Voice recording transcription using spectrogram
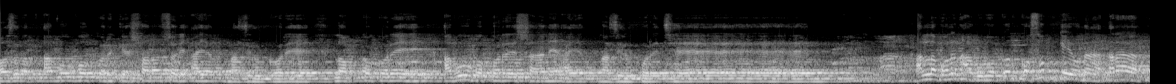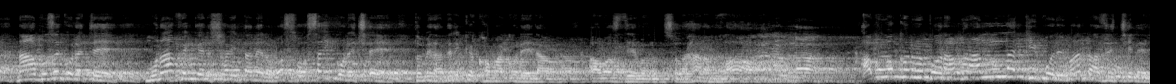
হজরত আবু বকরকে সরাসরি আয়াত নাজিল করে, লক্ষ্য করে আবু বকরের শানে আয়াত নাজিল করেছে। আল্লাহ বলেন আবু বকর কসম কেউ না তারা না বুঝে করেছে মুনাফিকের শয়তানের ওয়াসওয়াসাই করেছে তুমি তাদেরকে ক্ষমা করে দাও। আওয়াজ দিয়ে বলুন সুবহানাল্লাহ। আবু বকরের উপর আমার আল্লাহ কি পরিমাণ রাজি ছিলেন?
